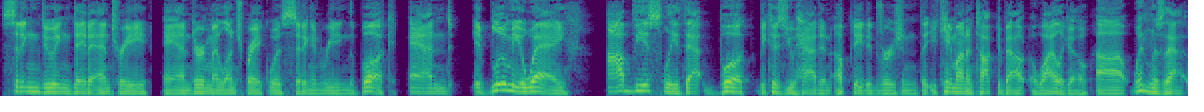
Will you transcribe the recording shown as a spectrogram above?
sitting doing data entry. And during my lunch break was sitting and reading the book. And it blew me away. Obviously, that book, because you had an updated version that you came on and talked about a while ago. Uh, when was that?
